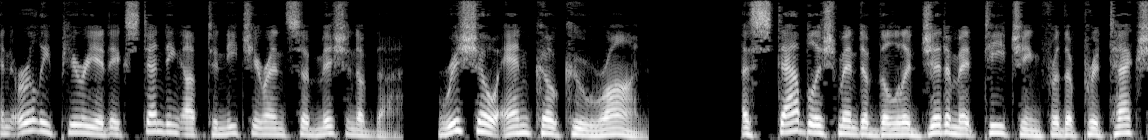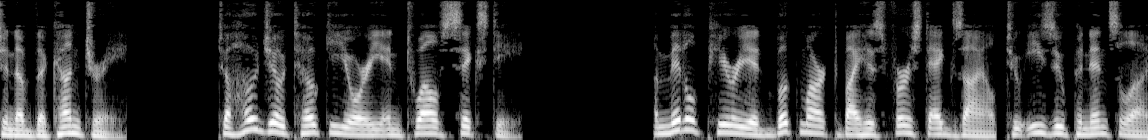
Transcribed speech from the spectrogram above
An early period extending up to Nichiren's submission of the Risho Ankoku Ron, establishment of the legitimate teaching for the protection of the country to Hojo Tokiyori in 1260. A middle period bookmarked by his first exile to Izu Peninsula,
